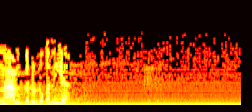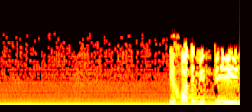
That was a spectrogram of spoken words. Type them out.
nah kedudukan iya. Ikhwati fiddin,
